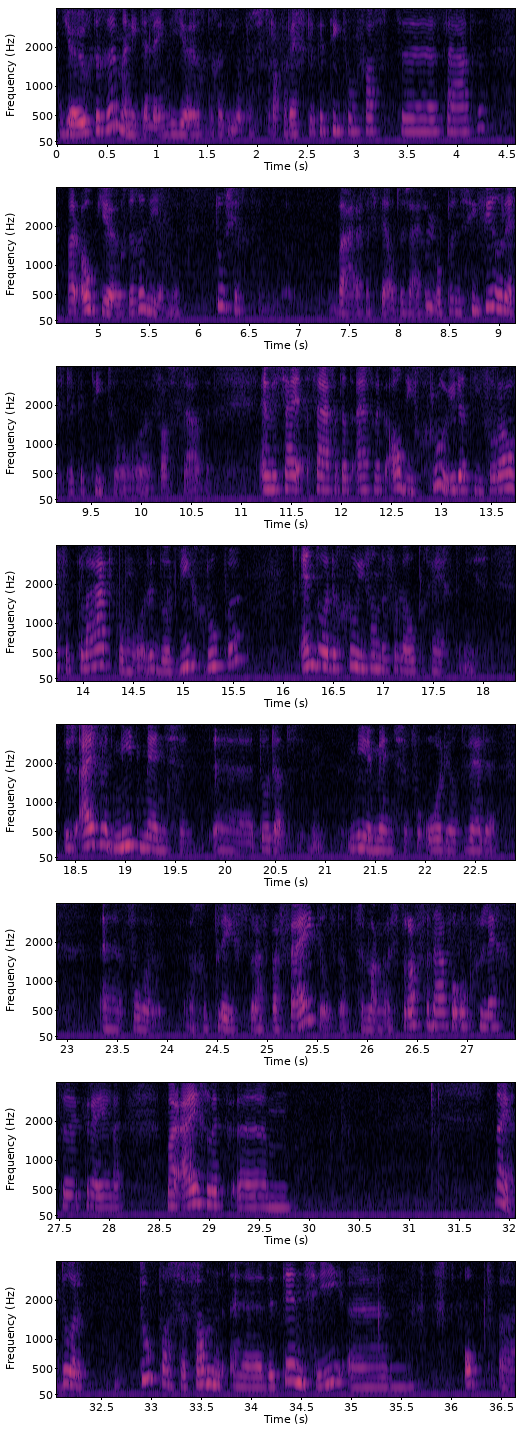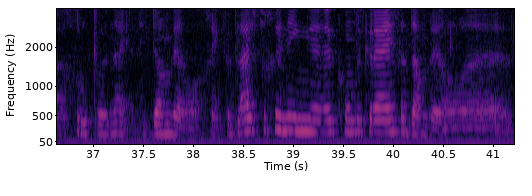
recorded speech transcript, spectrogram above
Jeugdigen, maar niet alleen de jeugdigen die op een strafrechtelijke titel vast eh, zaten, maar ook jeugdigen die onder toezicht waren gesteld, dus eigenlijk op een civielrechtelijke titel eh, vastzaten. En we zagen dat eigenlijk al die groei, dat die vooral verklaard kon worden door die groepen en door de groei van de voorlopige hechtenis. Dus eigenlijk niet mensen, eh, doordat meer mensen veroordeeld werden eh, voor een gepleegd strafbaar feit, of dat ze langere straffen daarvoor opgelegd eh, kregen, maar eigenlijk ehm, nou ja, door het toepassen van eh, detentie ehm, op eh, groepen nou ja, die dan wel geen verblijfsvergunning eh, konden krijgen, dan wel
